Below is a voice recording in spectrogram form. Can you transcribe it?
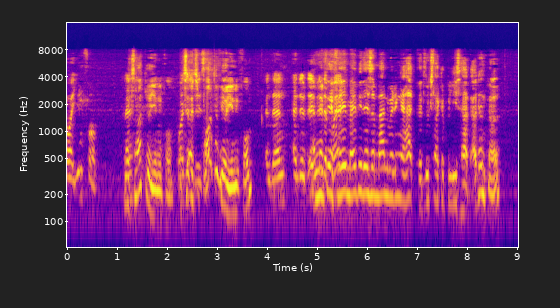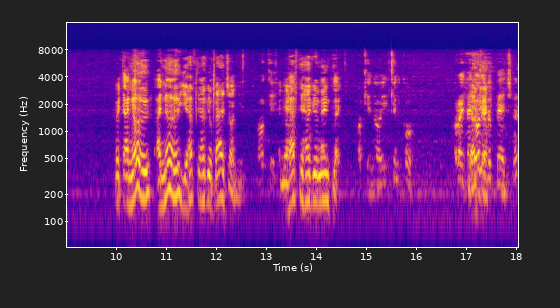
our uniform, That's not your uniform. What It's, it's part of your uniform. and then and if, if And if, the if there, maybe there's a man wearing a hat that looks like a police hat. I don't know. But I know, I know you have to have your badge on you. okay, And you have to have your nameplate. okay, no, you can go. Right, I don't have a badge, no?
